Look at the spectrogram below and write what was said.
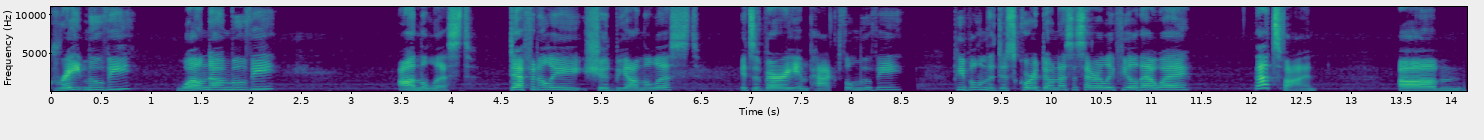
great movie, well known movie, on the list. Definitely should be on the list. It's a very impactful movie. People in the Discord don't necessarily feel that way. That's fine. Um,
